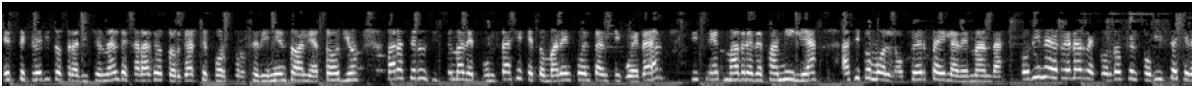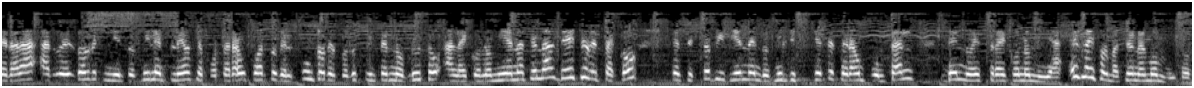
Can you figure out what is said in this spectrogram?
este crédito tradicional dejará de otorgarse por procedimiento aleatorio para hacer un sistema de puntaje que tomará en cuenta antigüedad, si es madre de familia, así como la oferta y la demanda. Odina Herrera recordó que el FOBISTA generará alrededor de 500 mil empleos y aportará un cuarto del punto del Producto Interno Bruto a la economía nacional. De hecho, destacó que el sector vivienda en 2017 será un puntal de nuestra economía. Es la información al momento.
